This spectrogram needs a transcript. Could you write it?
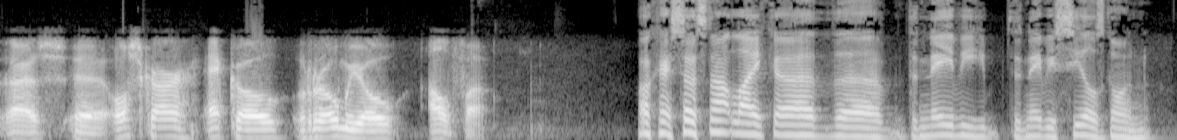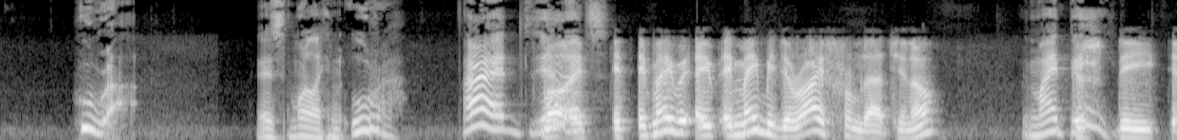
as uh, Oscar Echo Romeo Alpha. Okay, so it's not like uh, the the Navy the Navy SEALs going hoorah. It's more like an oorah. All right, yeah, well, it, it, it may be it, it may be derived from that, you know. It might be. The, the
